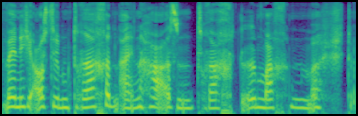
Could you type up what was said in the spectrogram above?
wenn ich aus dem Drachen ein Hasentrachtel machen möchte?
